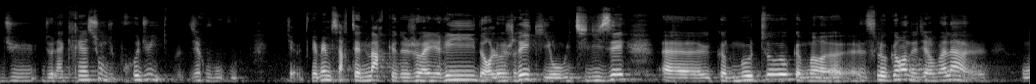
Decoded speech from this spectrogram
du, de la création du produit. Dire, vous, il y a même certaines marques de joaillerie, d'horlogerie qui ont utilisé euh, comme moto, comme euh, slogan de dire voilà, euh,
